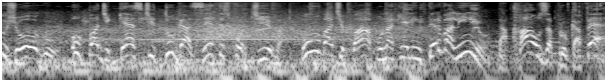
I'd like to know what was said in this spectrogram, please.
o Jogo, o podcast do Gazeta Esportiva. Um bate-papo naquele intervalinho da pausa pro café.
